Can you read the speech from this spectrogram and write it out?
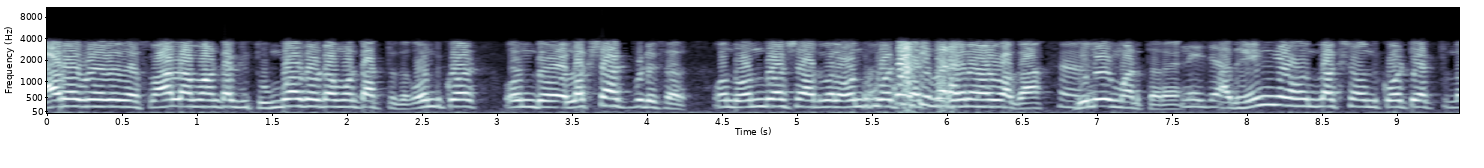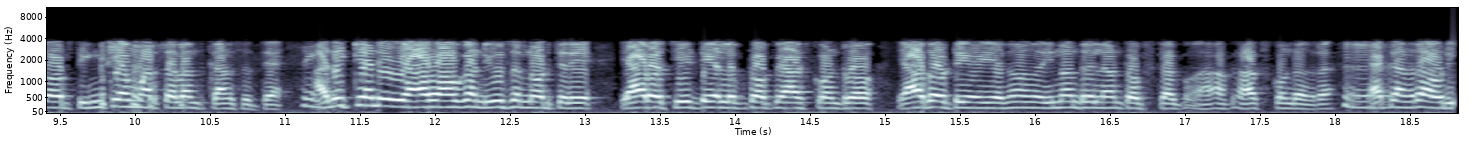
ಯಾರೊಬ್ರು ಸ್ಮಾಲ್ ಅಮೌಂಟ್ ಆಗಿ ತುಂಬಾ ದೊಡ್ಡ ಅಮೌಂಟ್ ಆಗ್ತದೆ. ಒಂದು ಒಂದು ಲಕ್ಷ ಹಾಕ್ಬಿಡಿ ಸರ್. ಒಂದ್ ಒಂದ್ ವರ್ಷ ಆದ್ಮೇಲೆ ಒಂದು ಕೋಟಿ ಹೇಳುವಾಗ ಬಿಲೀವ್ ಮಾಡ್ತಾರೆ. ಅದ್ ಹೆಂಗೆ ಒಂದ್ ಲಕ್ಷ ಒಂದ್ ಕೋಟಿ ಆಗ್ತದೆ ಅವ್ರು ತಿಂಕೆ ಮಾಡ್ತಾರಲ್ಲ ಅಂತ ಕಾಣಿಸುತ್ತೆ. ಅದಕ್ಕೆ ನೀವು ಯಾವಾಗ ನ್ಯೂಸ್ ಅಲ್ಲಿ ನೋಡ್ತೀರಿ? ಯಾರೋ ಚೀಟಿ ಲ್ಯಾಪ್ಟಾಪ್ ಹಾಕ್ಸ್ಕೊಂಡ್ರು ಯಾವ್ದೋ ಇನ್ನೊಂದ್ರಲ್ಲಿ ಟಾಪ್ಸ್ ಹಾಕ್ಸ್ಕೊಂಡ್ರೆ ಯಾಕಂದ್ರೆ ಅವ್ರು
